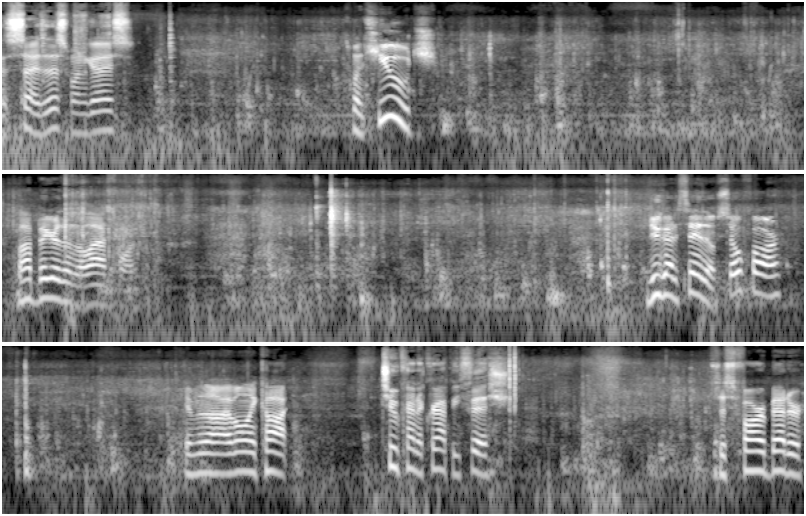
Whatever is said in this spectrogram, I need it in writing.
The size of this one, guys. This one's huge. A lot bigger than the last one. I do gotta say though, so far, even though I've only caught two kind of crappy fish. This is far better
